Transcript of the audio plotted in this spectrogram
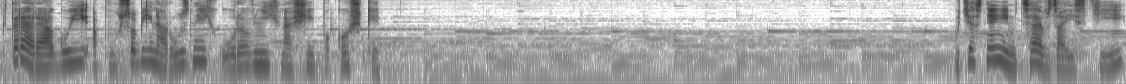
které reagují a působí na různých úrovních naší pokožky. Utěsněním cév zajistí,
